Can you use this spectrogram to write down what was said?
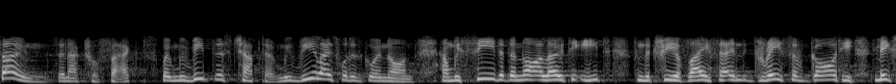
sounds, in actual fact, when we read this chapter and we realize what is going on, and we see that they're not allowed to eat from the tree of life, that in the grace of God, He makes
